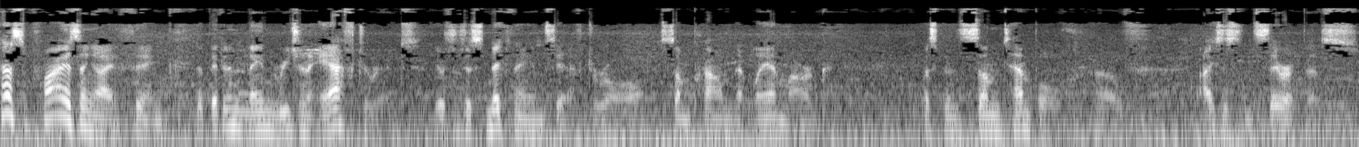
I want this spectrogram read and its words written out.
Kind of surprising, I think, that they didn't name the region after it. Those are just nicknames after all, some prominent landmark. Must have been some temple of Isis and Serapis.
